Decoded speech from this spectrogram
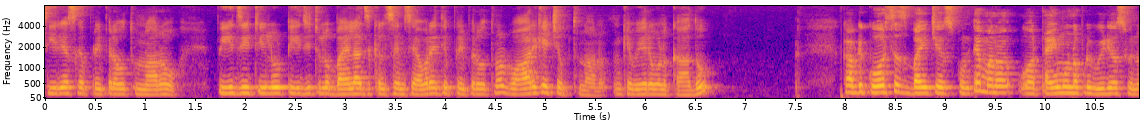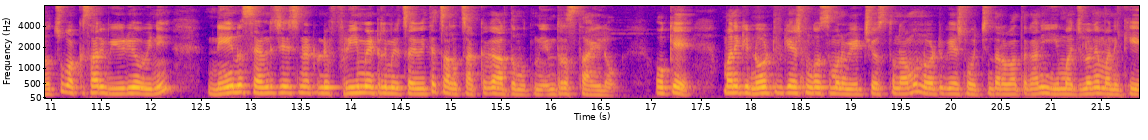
సీరియస్గా ప్రిపేర్ అవుతున్నారో పీజీటీలు టీజీటీలు బయాలజికల్ సైన్స్ ఎవరైతే ప్రిపేర్ అవుతున్నారో వారికే చెప్తున్నాను. ఇంకా వేరే వాళ్ళు కాదు. కాబట్టి కోర్సెస్ బై చేసుకుంటే మనం టైం ఉన్నప్పుడు వీడియోస్ వినొచ్చు. ఒక్కసారి వీడియో విని నేను సెండ్ చేసినటువంటి ఫ్రీ మెటీరియల్ మీరు చదివితే చాలా చక్కగా అర్థమవుతుంది ఇంట్రెస్ట్ స్థాయిలో. ఓకే మనకి నోటిఫికేషన్ కోసం మనం వెయిట్ చేస్తున్నాము. నోటిఫికేషన్ వచ్చిన తర్వాత కానీ ఈ మధ్యలోనే మనకి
